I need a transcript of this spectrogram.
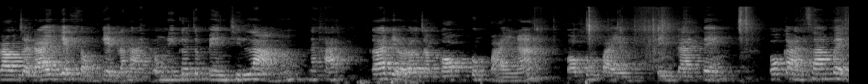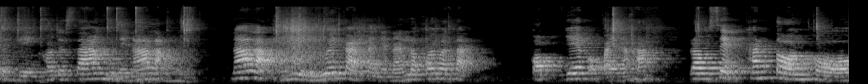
เราจะได้เกล็ดสองเกล็ดแล้วค่ะ ตรงนี้ก็จะเป็นชิ้นหลังนะคะ ก็เดี๋ยวเราจะก๊อปลงไปนะก๊อปลงไปเป็นการแบ่ง เพราะการสร้างแบบกางเกงเขาจะสร้างอยู่ในหน้าหลัง หน้าหลังอยู่ในด้วยกันหลังจากนั้นเราค่อยมาตัดก๊อปแยกออกไปนะคะ เราเสร็จขั้นตอนของ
